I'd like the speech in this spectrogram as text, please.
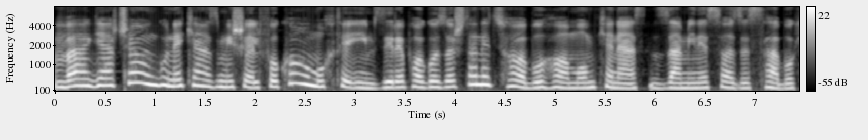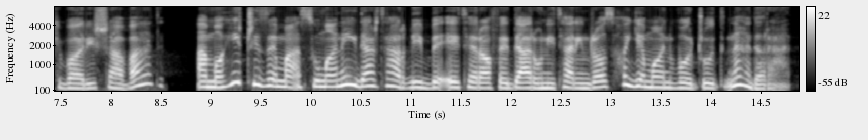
و اگرچه آنگونه که از میشل فوکو آموخته ایم زیر پا گذاشتن تابوها ممکن است زمین ساز سبکباری شود، اما هیچ چیز معصومانه در ترغیب به اعتراف درونی ترین رازهایمان وجود ندارد.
